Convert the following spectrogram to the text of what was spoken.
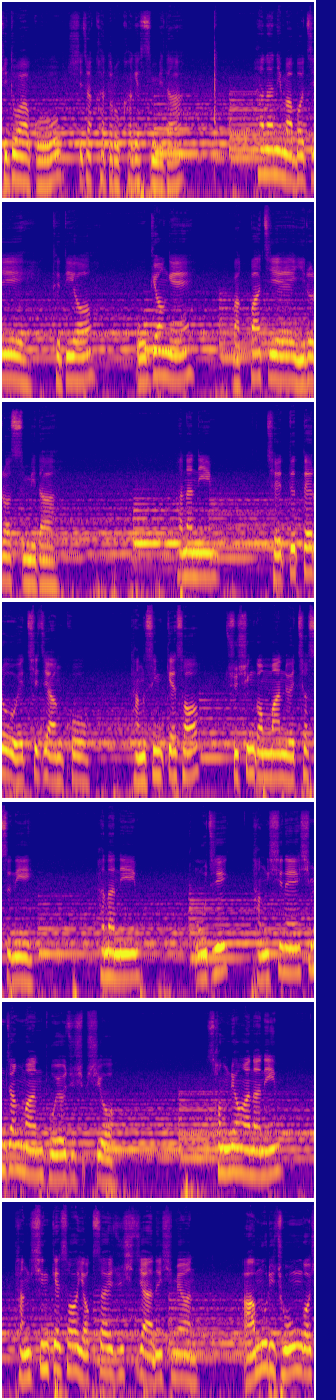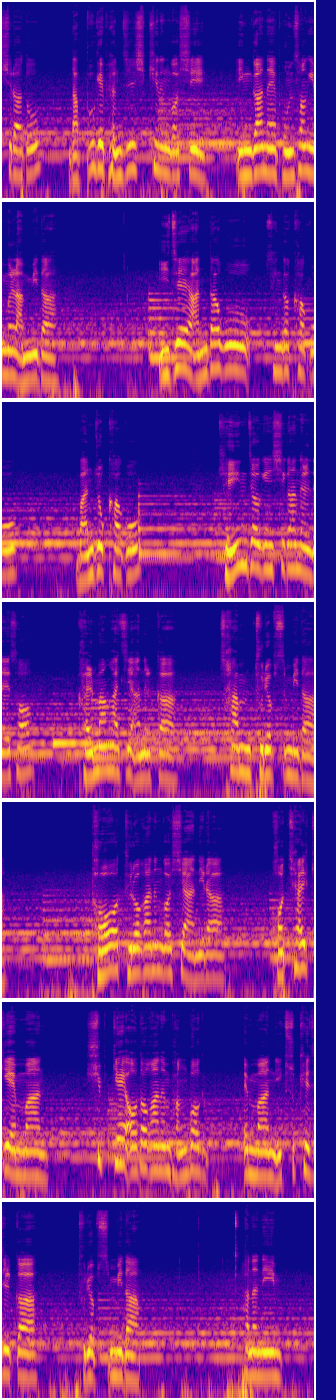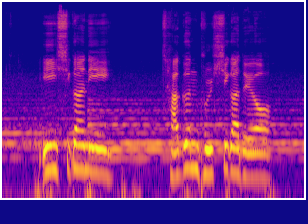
기도하고 시작하도록 하겠습니다. 하나님 아버지, 드디어 오경의 막바지에 이르렀습니다. 하나님, 제 뜻대로 외치지 않고 당신께서 주신 것만 외쳤으니 하나님, 오직 당신의 심장만 보여주십시오. 성령 하나님, 당신께서 역사해 주시지 않으시면 아무리 좋은 것이라도 나쁘게 변질시키는 것이 인간의 본성임을 압니다. 이제 안다고 생각하고 만족하고 개인적인 시간을 내서 갈망하지 않을까 참 두렵습니다. 더 들어가는 것이 아니라 겉핥기에만 쉽게 얻어가는 방법에만 익숙해질까 두렵습니다. 하나님, 이 시간이 작은 불씨가 되어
